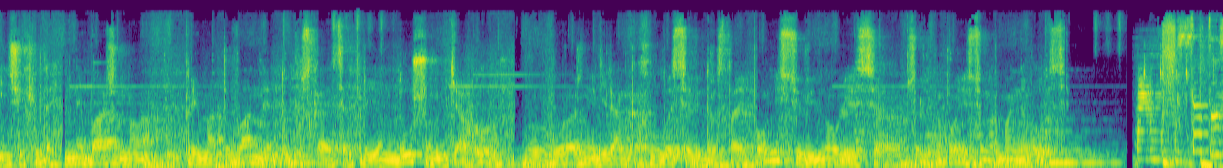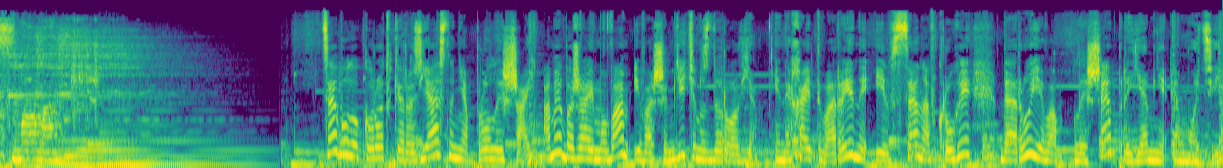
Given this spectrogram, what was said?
інших людей. Не бажано приймати ванни, допускається прийом душу, миття голови. В уражених ділянках волосся відростає повністю, відновлюється абсолютно повністю нормальне волосся. Статус мама. Це було коротке роз'яснення про лишай. А ми бажаємо вам і вашим дітям здоров'я. І нехай тварини і все навкруги дарує вам лише приємні емоції.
